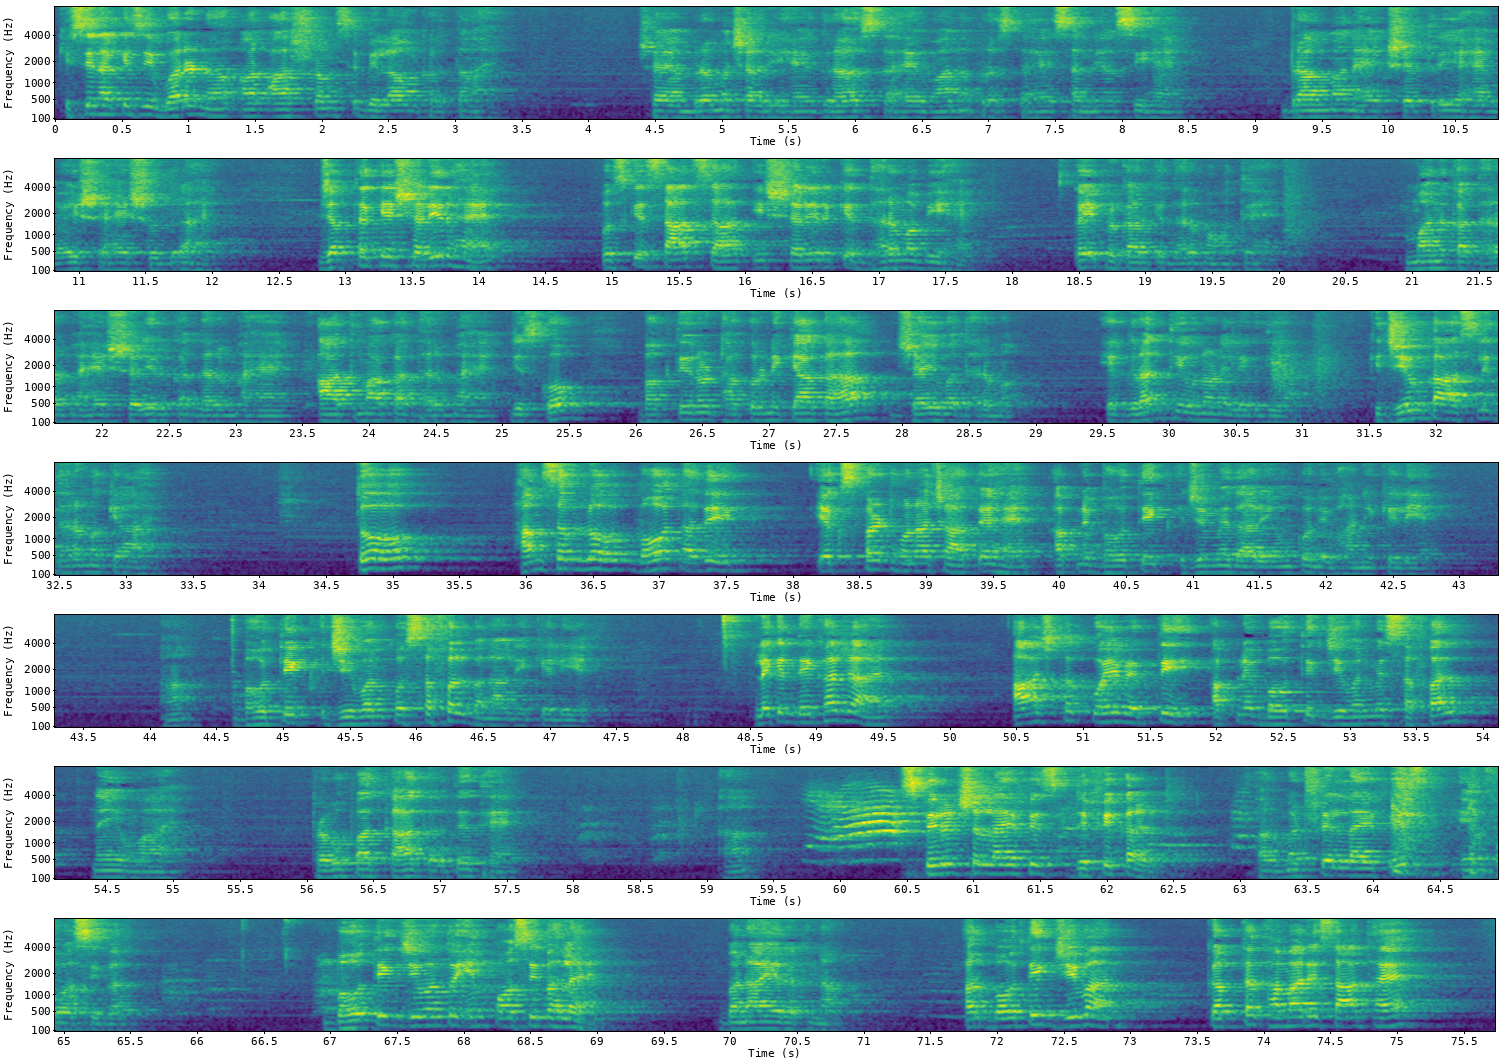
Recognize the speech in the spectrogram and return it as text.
किसी न किसी वर्ण और आश्रम से बिलोंग करता है चाहे हम ब्रह्मचारी है, गृहस्थ है, वानप्रस्थ है, सन्यासी है, ब्राह्मण है, क्षत्रिय है, वैश्य है, शूद्र है, जब तक ये शरीर है, उसके साथ साथ इस शरीर के धर्म भी हैं। कई प्रकार के धर्म होते हैं। मन का धर्म है, शरीर का धर्म है, आत्मा का धर्म है, जिसको भक्ति ठाकुर ने क्या कहा? जैव धर्म। एक ग्रंथ ही उन्होंने लिख दिया कि जीव का असली धर्म क्या है। तो हम सब लोग बहुत अधिक एक्सपर्ट होना चाहते हैं अपने भौतिक जिम्मेदारियों को निभाने के लिए हाँ भौतिक जीवन को सफल बनाने के लिए। लेकिन देखा जाए आज तक तो कोई व्यक्ति अपने भौतिक जीवन में सफल नहीं हुआ है। प्रभुपाद कहा करते थे स्पिरिचुअल लाइफ इज़ डिफ़िकल्ट और मटेरियल लाइफ इज़ इम्पॉसिबल भौतिक जीवन तो इम्पॉसिबल है, बनाए रखना। और भौतिक जीवन कब तक हमारे साथ है?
